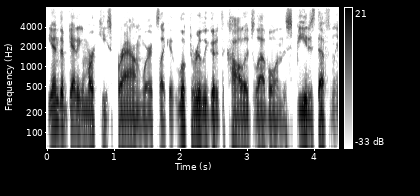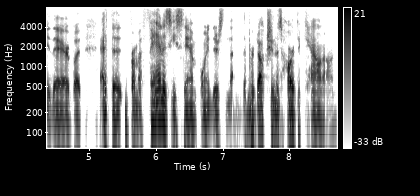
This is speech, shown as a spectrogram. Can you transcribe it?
you end up getting a Marquise Brown where it's like it looked really good at the college level and the speed is definitely there, but at the from a fantasy standpoint, there's not, the production is hard to count on.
